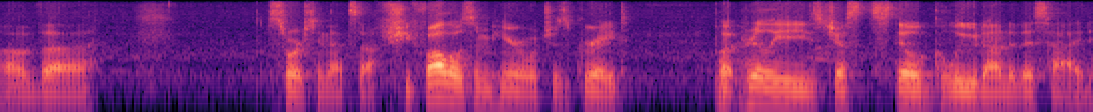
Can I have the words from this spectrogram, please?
of uh, sourcing that stuff. She follows him here, which is great, but really he's just still glued onto this hide.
